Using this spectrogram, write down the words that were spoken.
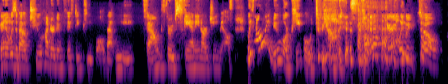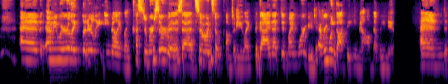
And it was about 250 people that we found through scanning our Gmails. We thought we knew more people, to be honest, but apparently we don't. And I mean, we were like literally emailing like customer service at so and so company, like the guy that did my mortgage. Everyone got the email that we knew. And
